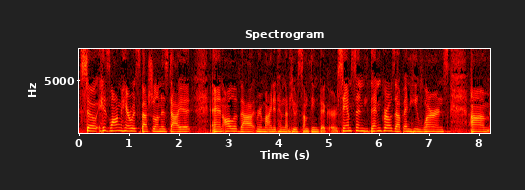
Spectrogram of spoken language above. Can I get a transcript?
So his long hair was special in his diet, and all of that reminded him that he was something bigger. Samson then grows up and he learns, um,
